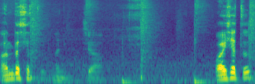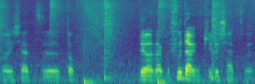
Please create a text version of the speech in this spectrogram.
アンのダーシャツ？何？じゃあワイシャツ？ワイシャツとではなく普段着るシャツ？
